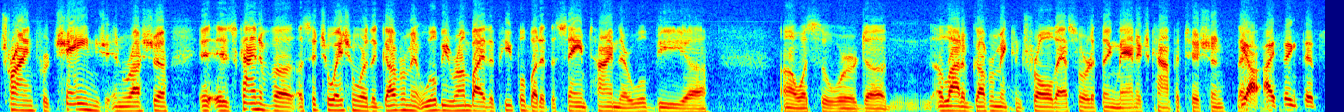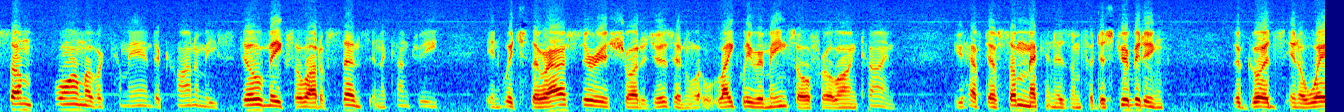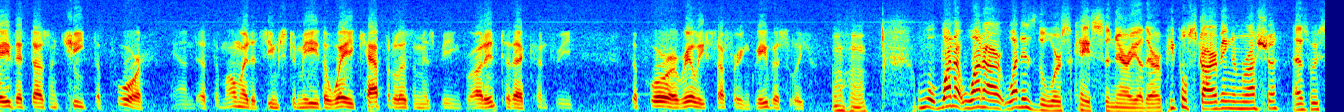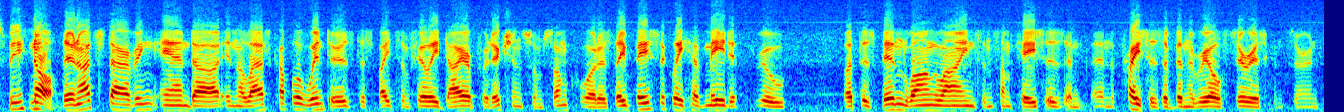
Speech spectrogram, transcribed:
trying for change in Russia is kind of a, a situation where the government will be run by the people, but at the same time there will be, uh, uh, what's the word, uh, a lot of government control, that sort of thing, managed competition? That- Yeah, I think that some form of a command economy still makes a lot of sense in a country in which there are serious shortages and will likely remain so for a long time. You have to have some mechanism for distributing the goods in a way that doesn't cheat the poor. And at the moment, it seems to me the way capitalism is being brought into that country the poor are really suffering grievously. Mm-hmm. What what are what is the worst case scenario? There are people starving in Russia as we speak. No, they're not starving, and uh, in the last couple of winters, despite some fairly dire predictions from some quarters, they basically have made it through. But there's been long lines in some cases, and, and the prices have been the real serious concern.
